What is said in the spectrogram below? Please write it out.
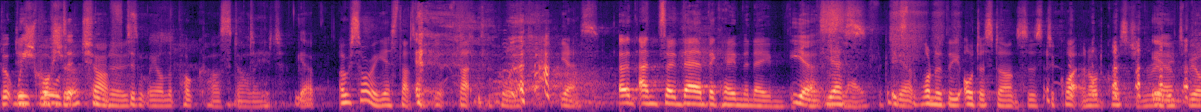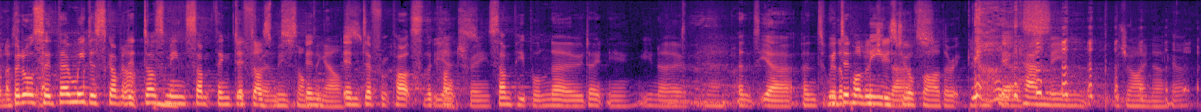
But we called it chuff, didn't we, on the podcast, darling? Yep. Oh, sorry. Yes, that's that's the point. Yes. And, and, so there became the name. Yes. Yes. It's yeah. one of the oddest answers to quite an odd question, really, yeah. to be honest. But also, then we discovered it does mean something different. It does mean something in, else in different parts of the country. Yes. Some people know, don't you? You know. Yeah. And yeah. And with apologies to your father, it can, it can mean vagina.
